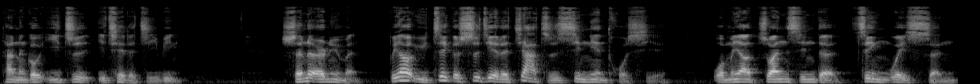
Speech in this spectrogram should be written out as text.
他能够医治一切的疾病。神的儿女们，不要与这个世界的价值信念妥协，我们要专心的敬畏神，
